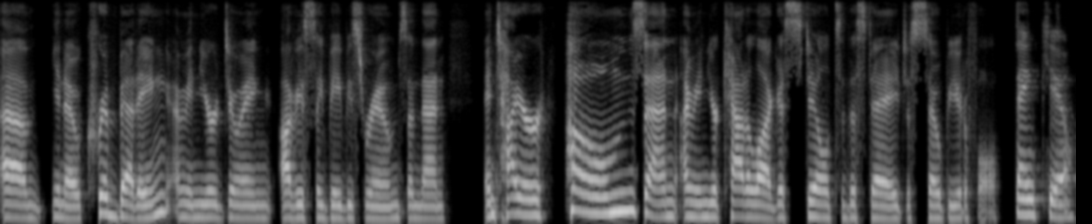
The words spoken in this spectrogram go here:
um, you know, crib bedding. I mean, you're doing obviously babies' rooms and then entire homes. And I mean, your catalog is still to this day just so beautiful. Thank you.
